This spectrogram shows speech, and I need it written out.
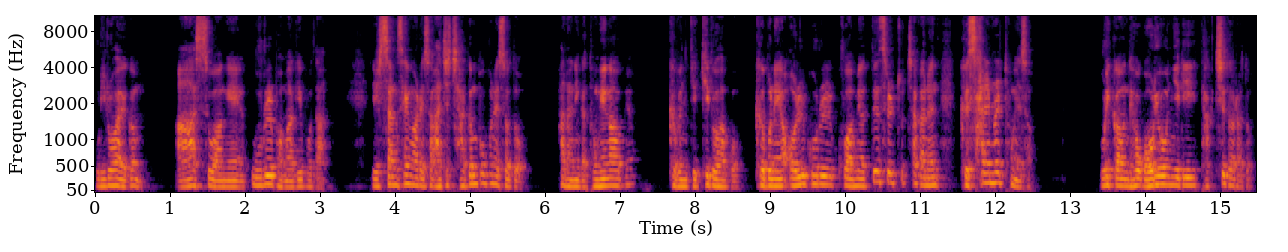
우리로 하여금 아하스 왕의 우를 범하기보다 일상생활에서 아주 작은 부분에서도 하나님과 동행하며 그분께 기도하고 그분의 얼굴을 구하며 뜻을 쫓아가는 그 삶을 통해서 우리 가운데 혹 어려운 일이 닥치더라도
